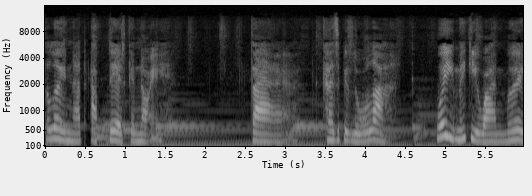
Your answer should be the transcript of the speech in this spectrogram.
ก็เลยนัดอัปเดตกันหน่อย แต่ใครจะไปรู้ล่ะว่าอีกไม่กี่วันเว้ย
